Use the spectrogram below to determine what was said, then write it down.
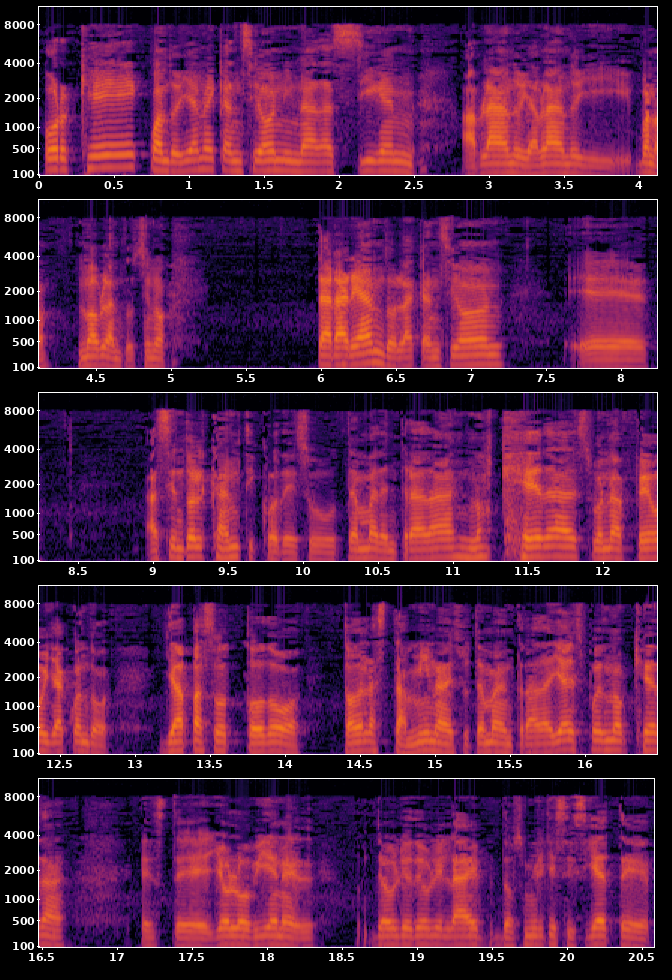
¿por qué cuando ya no hay canción ni nada siguen hablando y hablando y, bueno, no hablando, sino tarareando la canción, eh, haciendo el cántico de su tema de entrada? No queda, suena feo ya cuando ya pasó todo, toda la estamina de su tema de entrada, ya después no queda. Este, yo lo vi en el WWE Live 2017.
